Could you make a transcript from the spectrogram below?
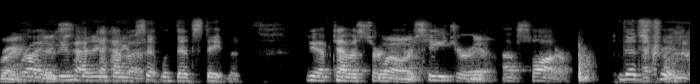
right. Right, It's- you have Get to have anybody a- upset with that statement? You have to have a certain Well, procedure yeah. of slaughter. That's how true.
